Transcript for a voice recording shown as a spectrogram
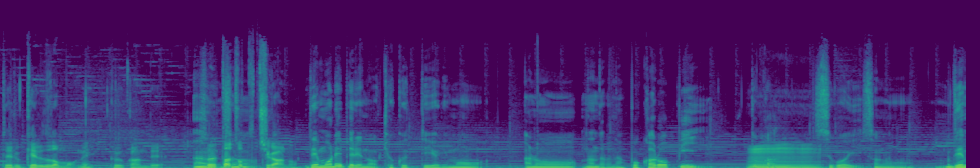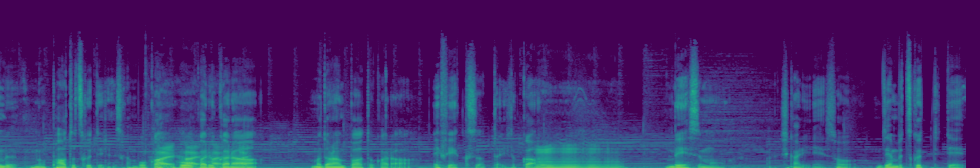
てるけれどもね空間で。うんそれとはちょそっと違うの？デモレベルの曲っていうよりもあのなんだろうなボカロ P とかうんすごいその全部のパート作ってるじゃないですか。ボカ,、ボーカルから、まあ、ドラムパートから FX だったりとか、うんうんうん。ベースもしっかりねそう全部作ってて、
